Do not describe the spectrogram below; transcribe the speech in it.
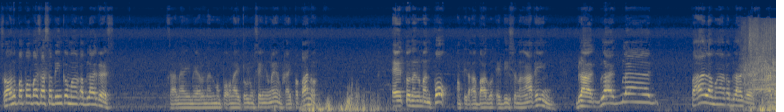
So ano pa po ba sasabihin ko mga ka-vloggers? Sana ay meron na naman po ako naitulong sa inyo ngayon kahit papano. Eto na naman po ang pinakabagong edition ng aking vlog, vlog, vlog. Paalam mga ka-vloggers. Paalam.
